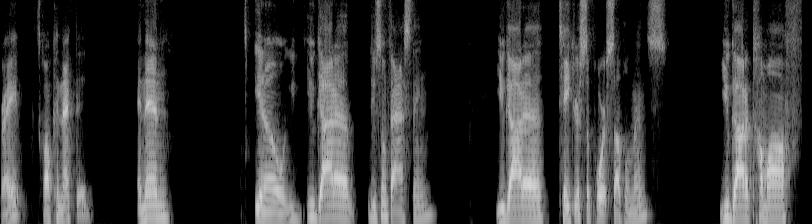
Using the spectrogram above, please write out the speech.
Right? It's all connected. And then, you know, you, you gotta do some fasting. You got to take your support supplements. You got to come off,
